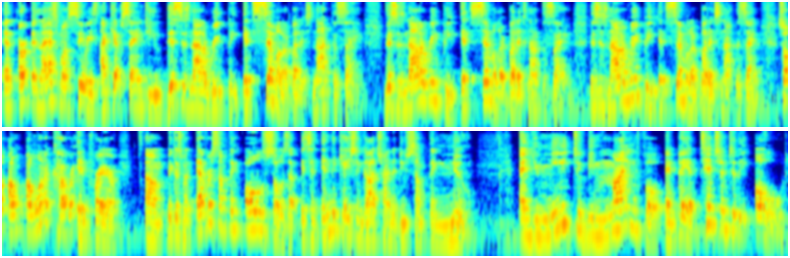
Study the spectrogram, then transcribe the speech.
And er, in last month's series, I kept saying to you, this is not a repeat. It's similar, but it's not the same. This is not a repeat. It's similar, but it's not the same. This is not a repeat. It's similar, but it's not the same. So I, I want to cover in prayer um, because whenever something old shows up, it's an indication God's trying to do something new. And you need to be mindful and pay attention to the old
